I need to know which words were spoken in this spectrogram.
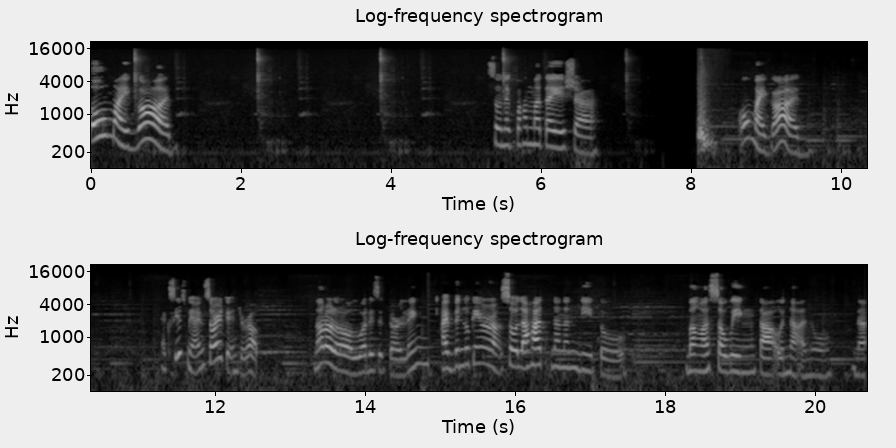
Oh my god! So, nagpakamatay siya. Oh my god! Excuse me, I'm sorry to interrupt. Not at all. What is it, darling? I've been looking around. So, lahat na nandito, mga sawing tao na ano, na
